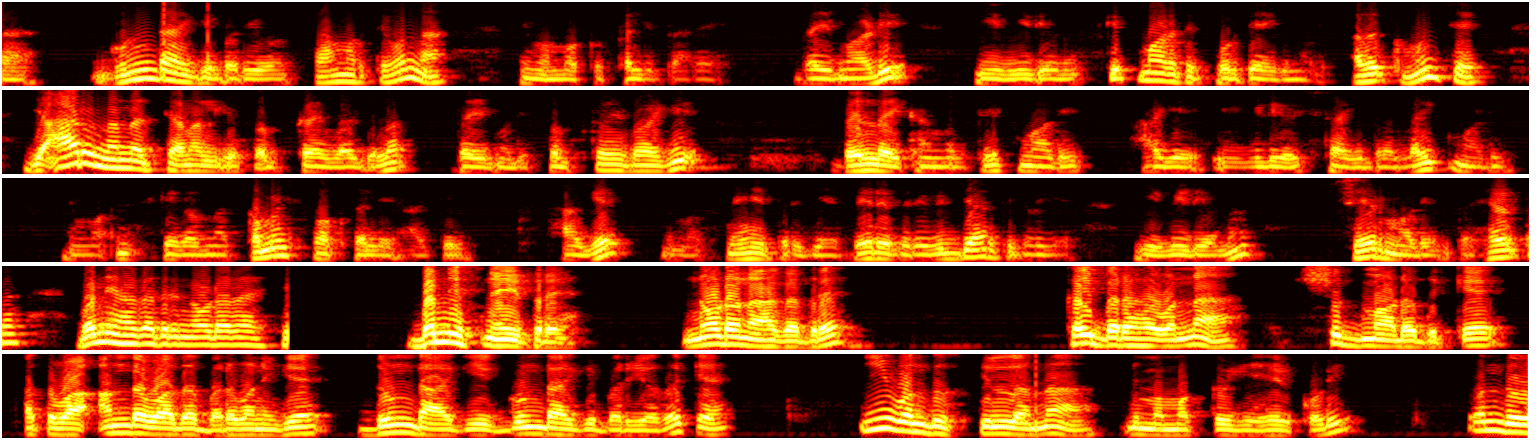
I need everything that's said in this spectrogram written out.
ಗುಂಡಾಗಿ ಬರೆಯುವ ಸಾಮರ್ಥ್ಯವನ್ನ ನಿಮ್ಮ ಮಕ್ಕಳು ಕಲಿತಾರೆ. ದಯಮಾಡಿ ಈ ವಿಡಿಯೋನ ಸ್ಕಿಪ್ ಮಾಡದೆ ಪೂರ್ತಿಯಾಗಿ ನೋಡಿ. ಅದಕ್ಕೆ ಮುಂಚೆ ಯಾರು ನನ್ನ ಚಾನಲ್ಗೆ ಸಬ್ಸ್ಕ್ರೈಬ್ ಆಗಿಲ್ಲ, ದಯಮಾಡಿ ಸಬ್ಸ್ಕ್ರೈಬ್ ಆಗಿ ಬೆಲ್ ಐಕಾನ್ ಮೇಲೆ ಕ್ಲಿಕ್ ಮಾಡಿ. ಹಾಗೆ ಈ ವಿಡಿಯೋ ಇಷ್ಟ ಆಗಿದ್ರೆ ಲೈಕ್ ಮಾಡಿ, ನಿಮ್ಮ ಅನಿಸಿಕೆಗಳನ್ನ ಕಮೆಂಟ್ಸ್ ಬಾಕ್ಸ್ ಅಲ್ಲಿ ಹಾಕಿ. ಹಾಗೆ ನಿಮ್ಮ ಸ್ನೇಹಿತರಿಗೆ, ಬೇರೆ ಬೇರೆ ವಿದ್ಯಾರ್ಥಿಗಳಿಗೆ ಈ ವಿಡಿಯೋನ ಶೇರ್ ಮಾಡಿ ಅಂತ ಹೇಳ್ತಾ ಬನ್ನಿ ಹಾಗಾದ್ರೆ ನೋಡೋಣ. ಬನ್ನಿ ಸ್ನೇಹಿತರೆ, ನೋಡೋಣ ಹಾಗಾದ್ರೆ ಕೈ ಬರಹವನ್ನ ಶುದ್ಧ ಮಾಡೋದಕ್ಕೆ ಅಥವಾ ಅಂದವಾದ ಬರವಣಿಗೆ, ದುಂಡಾಗಿ, ಗುಂಡಾಗಿ ಬರೆಯೋದಕ್ಕೆ ಈ ಒಂದು ಸ್ಕಿಲ್ ಅನ್ನ ನಿಮ್ಮ ಮಕ್ಕಳಿಗೆ ಹೇಳ್ಕೊಡಿ. ಒಂದು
